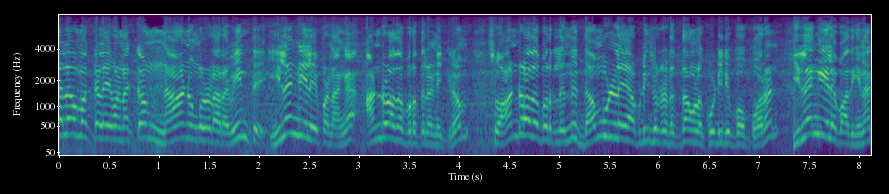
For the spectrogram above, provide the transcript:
ஹலோ மக்களை வணக்கம். நான் உங்களோட அரவிந்த். இலங்கையில் இப்போ நாங்கள் அனுராதபுரத்தில் நிற்கிறோம் ஸோ அனுராதபுரத்துலேருந்து தம்புள்ளை அப்படின்னு சொல்கிற இடத்துல உங்களை கூட்டிகிட்டு போக போகிறேன் இலங்கையில் பார்த்தீங்கன்னா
